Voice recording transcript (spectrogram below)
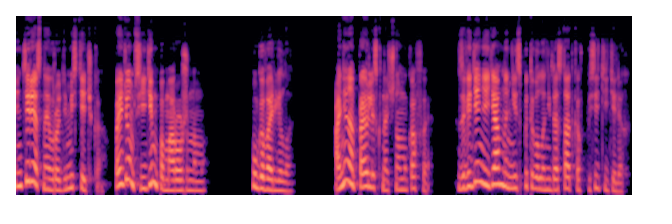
«Интересное вроде местечко. Пойдем съедим по мороженому». Уговорила. Они направились к ночному кафе. Заведение явно не испытывало недостатков в посетителях.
